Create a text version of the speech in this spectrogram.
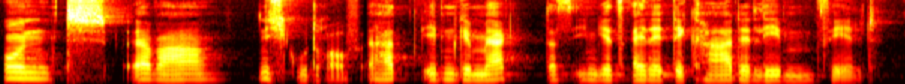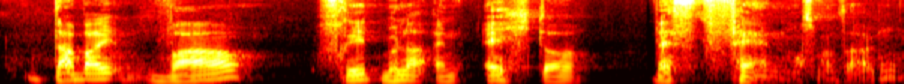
und er war nicht gut drauf. Er hat eben gemerkt, dass ihm jetzt eine Dekade Leben fehlt. Dabei war Fred Müller ein echter Westfan, muss man sagen.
